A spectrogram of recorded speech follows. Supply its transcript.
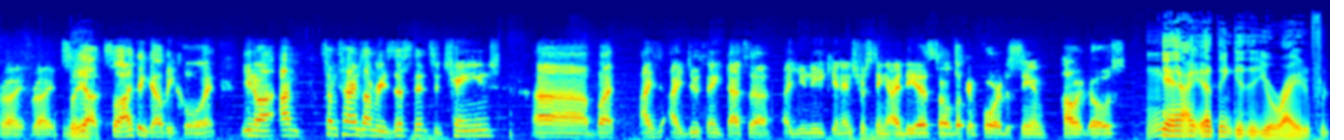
right, right. So Yeah. yeah, so I think that'll be cool. You know, I'm sometimes I'm resistant to change, uh, but I I do think that's a, a unique and interesting idea. So looking forward to seeing how it goes. Yeah, I, I think you're right. For,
